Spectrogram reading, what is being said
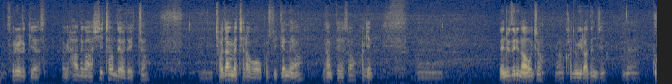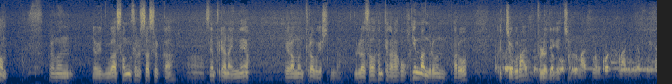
어, 소리를 듣기 위해서 여기 하드가 C처럼 되어져 있죠. 음, 저장 매체라고 볼 수 있겠네요. 이 상태에서 확인. 어, 메뉴들이 나오죠. 어, 가족이라든지 네, 펌. 그러면 여기 누가 성수를 썼을까? 어, 샘플이 하나 있네요. 이걸 한번 들어보겠습니다. 눌러서 선택을 하고 확인만 누르면 바로 그쪽으로 불러드리겠죠. 그 말씀은 곧 하나님이었습니다.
